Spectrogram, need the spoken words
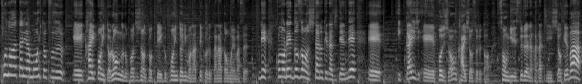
この辺りはもう一つ、えー、買いポイント、ロングのポジション取っていくポイントにもなってくるかなと思います。で、このレッドゾーン下抜けた時点で、えー一回、えー、ポジションを解消すると。損切りするような形にしておけば、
